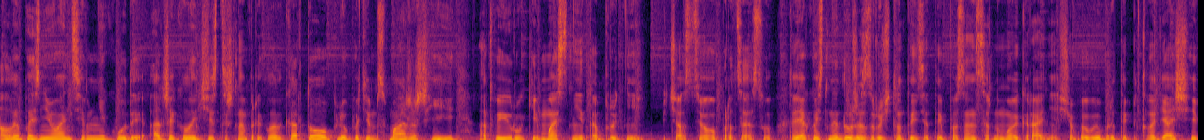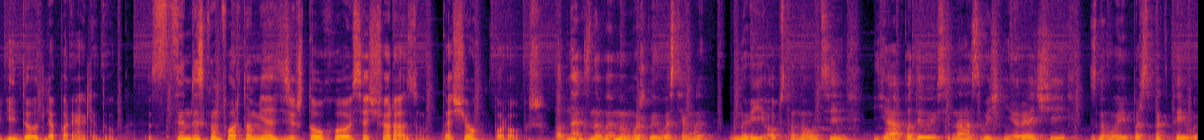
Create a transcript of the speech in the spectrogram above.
Але без нюансів нікуди, адже коли чистиш, наприклад, картоплю, потім смажиш її, а твої руки масні та брудні під час цього процесу, то якось не дуже зручно тицяти по сенсорному екрані, щоб вибрати підходяще відео для перегляду. З цим дискомфортом я зіштовхувався щоразу. Та що поробиш? Однак з новими можливостями в новій обстановці я подивився на звичні речі з нової перспективи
